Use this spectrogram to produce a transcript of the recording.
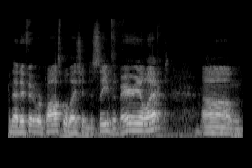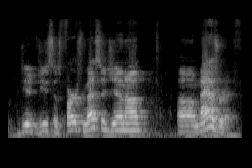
that if it were possible, they should deceive the very elect. Um, Jesus' first message in uh, um, Nazareth,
